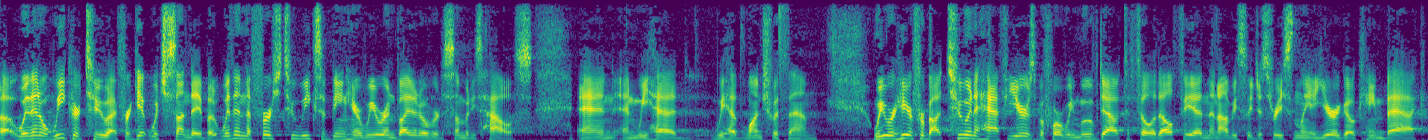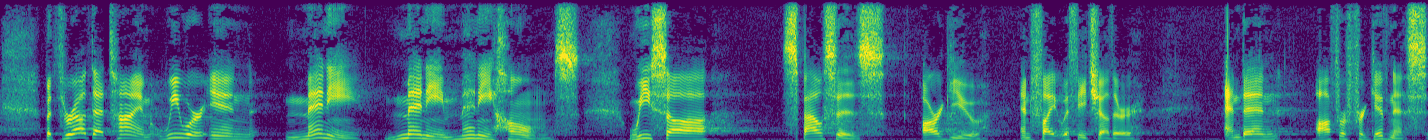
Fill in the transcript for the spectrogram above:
Uh, within a week or two, I forget which Sunday, but within the first two weeks of being here, we were invited over to somebody's house and, and we, had, we had lunch with them. We were here for about two and a half years before we moved out to Philadelphia, and then obviously just recently, a year ago, came back. But throughout that time, we were in many, many, many homes. We saw spouses argue and fight with each other, and then offer forgiveness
